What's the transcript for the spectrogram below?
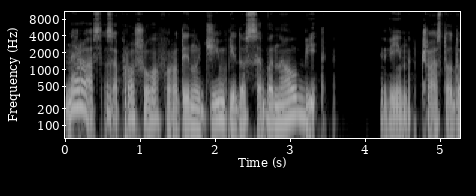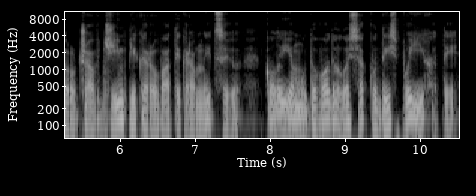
не раз запрошував родину Джімпі до себе на обід. Він часто доручав Джімпі керувати крамницею, коли йому доводилося кудись поїхати.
